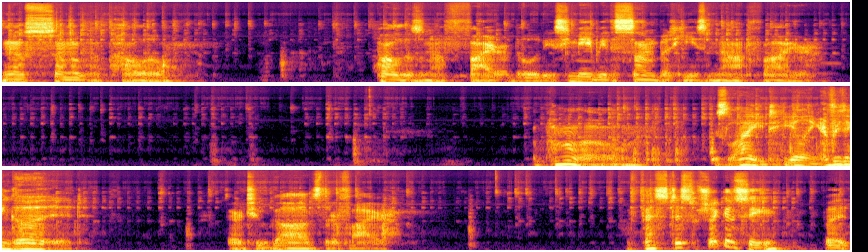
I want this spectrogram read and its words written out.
No son of Apollo. Apollo doesn't have fire abilities. He may be the sun, but he's not fire. Apollo is light, healing, everything good. There are two gods that are fire. Hephaestus, which I can see, but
